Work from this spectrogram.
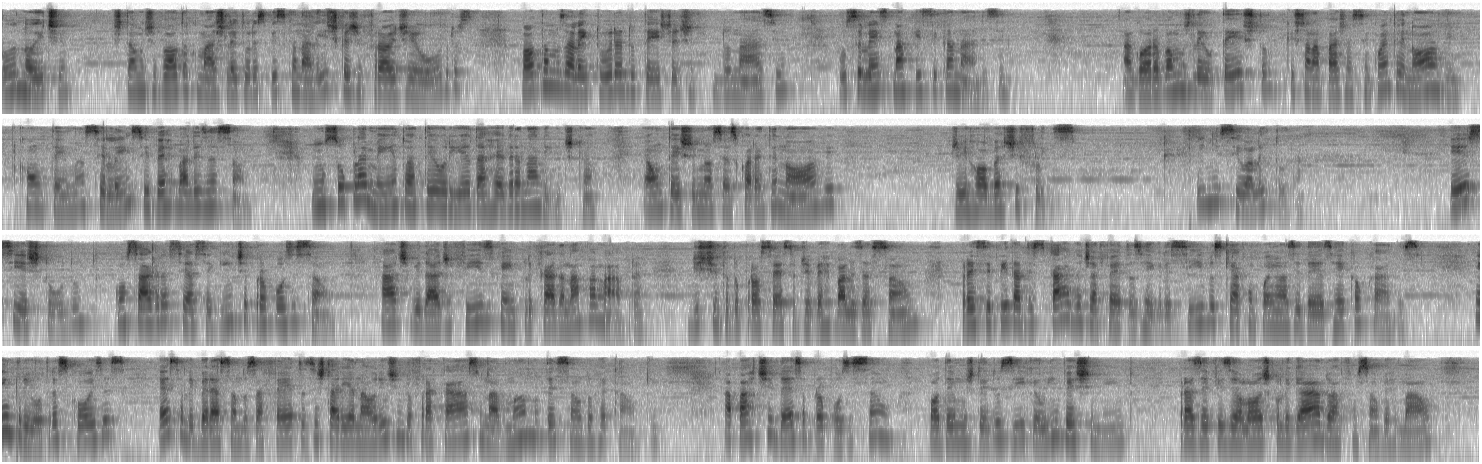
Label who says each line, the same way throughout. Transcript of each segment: Speaker 1: Boa noite. Estamos de volta com mais leituras psicanalísticas de Freud e outros. Voltamos à leitura do texto de, do Násio, O Silêncio na Psicanálise. Agora vamos ler o texto que está na página 59 com o tema Silêncio e Verbalização. Um suplemento à teoria da regra analítica. É um texto de 1949 de Robert Fliss. Inicio a leitura. Esse estudo consagra-se à seguinte proposição: a atividade física é implicada na palavra, distinta do processo de verbalização, precipita a descarga de afetos regressivos que acompanham as ideias recalcadas. Entre outras coisas, essa liberação dos afetos estaria na origem do fracasso na manutenção do recalque. A partir dessa proposição, podemos deduzir que o investimento, prazer fisiológico ligado à função verbal,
